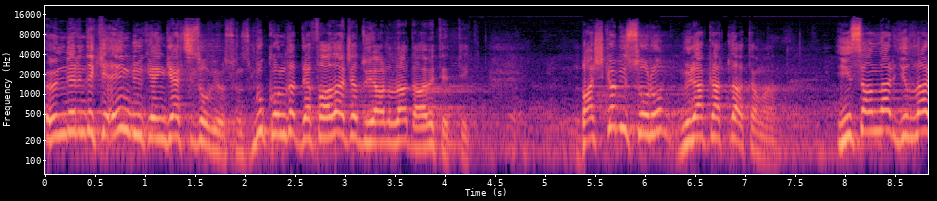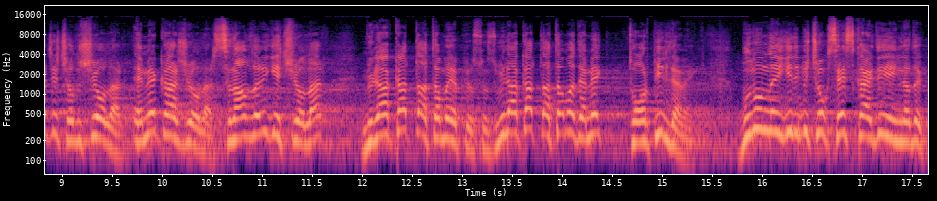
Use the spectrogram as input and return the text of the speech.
önlerindeki en büyük engel siz oluyorsunuz. Bu konuda defalarca duyarlılığa davet ettik. Başka bir sorun mülakatlı atama. İnsanlar yıllarca çalışıyorlar, emek harcıyorlar, sınavları geçiyorlar. Mülakatla atama yapıyorsunuz. Mülakatla atama demek torpil demek. Bununla ilgili birçok ses kaydı yayınladık.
